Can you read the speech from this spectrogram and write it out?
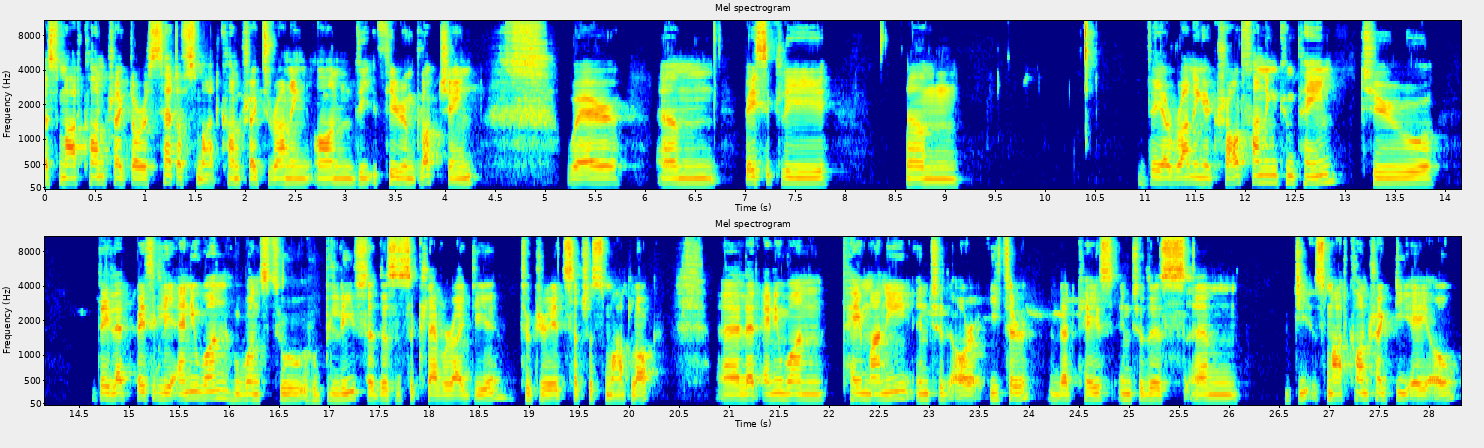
a smart contract or a set of smart contracts running on the Ethereum blockchain, where um, basically um, they are running a crowdfunding campaign to they let basically anyone who wants to who believes that this is a clever idea to create such a smart lock uh, let anyone pay money into the, or ether in that case into this um, D, smart contract DAO.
